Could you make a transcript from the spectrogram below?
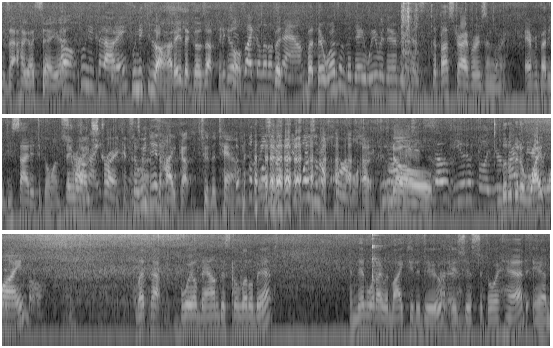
Is that how I say it? Oh, funiculare. funiculare that goes up the Which hill. is like a little but, tram. But there wasn't the day we were there because the bus drivers and everybody decided to go on strike. They were on strike. strike at the So we did hike up to the town. But it wasn't, a, it wasn't a horrible hike. No, No. It's so beautiful. and You're Little right bit of white wine. Let that boil down just a little bit. And then what I would like you to do is just to go ahead and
